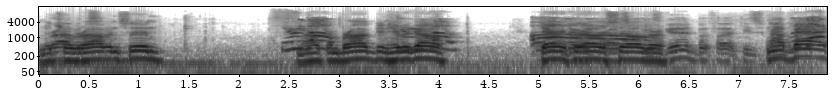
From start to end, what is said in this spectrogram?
Mitchell Robinson. Robinson. Here we Malcolm go. Brogdon. Here we go. Oh, Derrick Derrick Rose Rose, silver. He's good, but fuck, he's Not bad.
